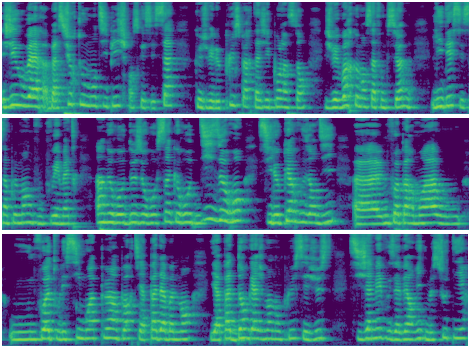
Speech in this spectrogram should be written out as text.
J'ai ouvert bah, surtout mon Tipeee, je pense que c'est ça que je vais le plus partager pour l'instant. Je vais voir comment ça fonctionne. L'idée c'est simplement que vous pouvez mettre 1 euro, 2 euros, 5 euros, 10 euros si le cœur vous en dit. Euh, une fois par mois ou, une fois tous les six mois, peu importe, il n'y a pas d'abonnement, il n'y a pas d'engagement non plus, c'est juste si jamais vous avez envie de me soutenir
